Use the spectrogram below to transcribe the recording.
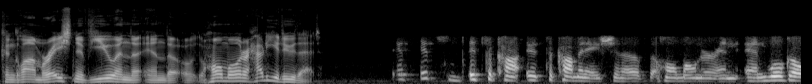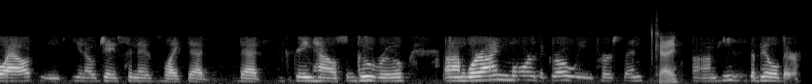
conglomeration of you and the and the uh, homeowner? How do you do that? It, it's it's a it's a combination of the homeowner and and we'll go out and you know Jason is like that that greenhouse guru um, where I'm more the growing person. Okay. Um, he's the builder.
